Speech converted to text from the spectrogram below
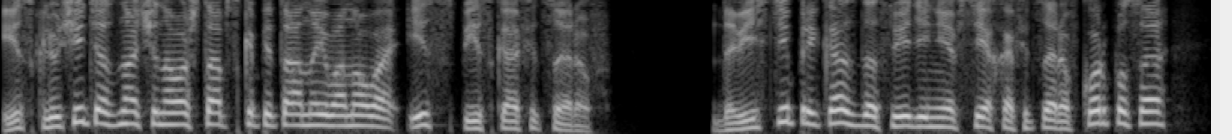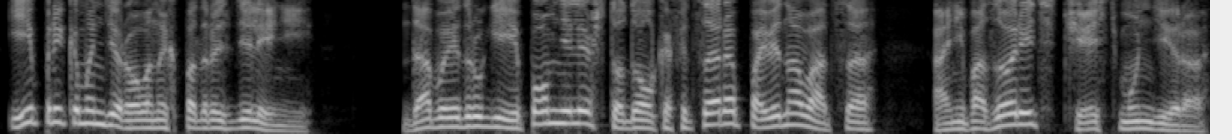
исключить означенного штабс-капитана Иванова из списка офицеров. Довести приказ до сведения всех офицеров корпуса и прикомандированных подразделений, дабы и другие помнили, что долг офицера — повиноваться, а не позорить честь мундира.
